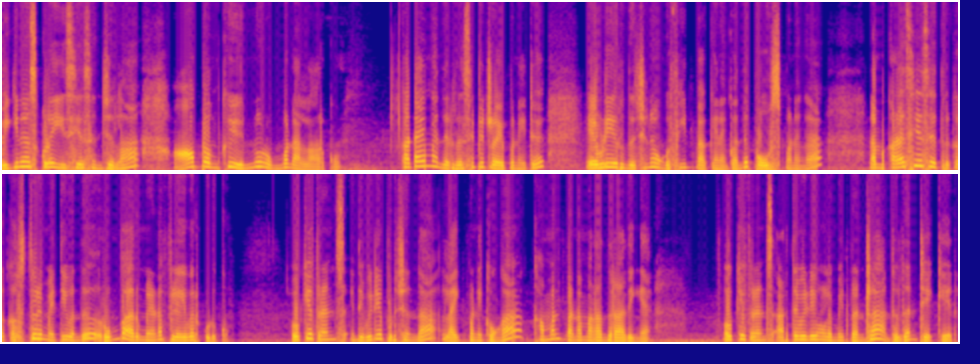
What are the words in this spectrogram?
பிகினர்ஸ் கூட ஈஸியாக செஞ்சிடலாம். ஆப்பம்க்கு இன்னும் ரொம்ப நல்லாயிருக்கும். கட்டாயமாக இந்த ரெசிபி ட்ரை பண்ணிவிட்டு எப்படி இருந்துச்சுன்னு உங்கள் ஃபீட்பேக் எனக்கு வந்து போஸ்ட் பண்ணுங்கள் நம்ம கடைசியாக சேர்த்துருக்க கஸ்தூரி மெத்தி வந்து ரொம்ப அருமையான ஃப்ளேவர் கொடுக்கும். ஓகே ஃப்ரெண்ட்ஸ் இந்த வீடியோ பிடிச்சிருந்தா லைக் பண்ணிக்கோங்க. கமெண்ட் பண்ண மறந்துடாதீங்க. ஓகே ஃப்ரெண்ட்ஸ் அடுத்த வீடியோ உங்களை மீட் பண்ணுறேன் அண்டில் தென் டேக் கேர்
